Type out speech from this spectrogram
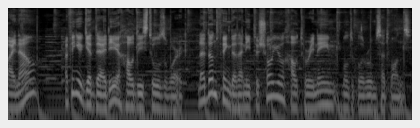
By now, I think you get the idea how these tools work, and I don't think that I need to show you how to rename multiple rooms at once.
